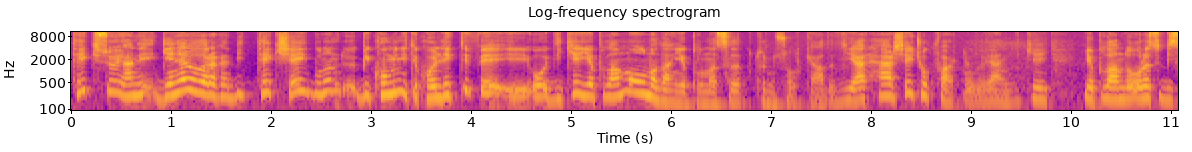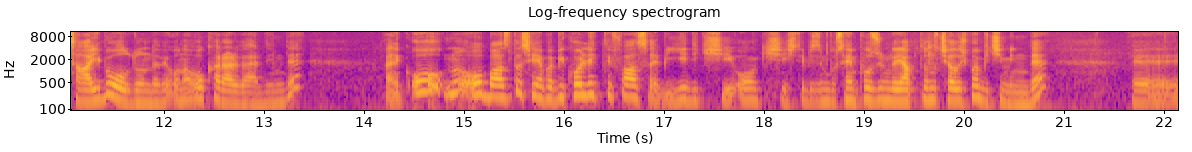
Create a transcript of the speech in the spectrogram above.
tek söyle hani genel olarak bir tek şey bunun bir community, kolektif ve e, o dikey yapılanma olmadan yapılması turnusol kağıdı. Diğer her şey çok farklı oluyor. Yani dikey yapılanda orası bir sahibi olduğunda ve ona o karar verdiğinde yani o o bazda şey yapar. Bir kolektif alsa bir 7 kişi, 10 kişi işte bizim bu sempozyumda yaptığımız çalışma biçiminde e,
